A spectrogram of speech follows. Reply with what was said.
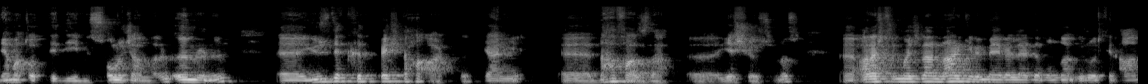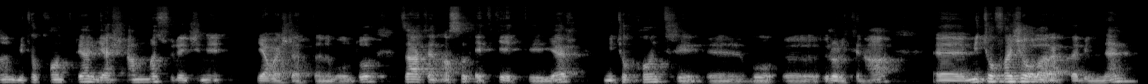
nematot dediğimiz solucanların ömrünün yüzde e, 45 daha arttı. Yani e, daha fazla e, yaşıyorsunuz. E, araştırmacılar nar gibi meyvelerde bulunan üretin A'nın mitokondriyal yaşlanma sürecini yavaşlattığını buldu. Zaten asıl etki ettiği yer mitokondri bu e, ürolitin A. mitofaji olarak da bilinen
